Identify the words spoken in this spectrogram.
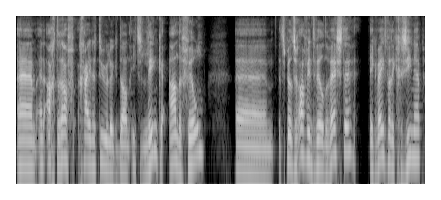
Um, en achteraf ga je natuurlijk dan iets linken aan de film. Um, het speelt zich af in het Wilde Westen. Ik weet wat ik gezien heb.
